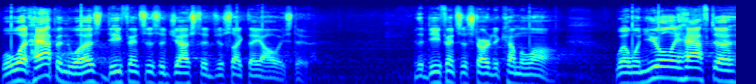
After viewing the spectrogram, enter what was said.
Well, what happened was defenses adjusted just like they always do. The defenses started to come along. Well, when you only have to,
